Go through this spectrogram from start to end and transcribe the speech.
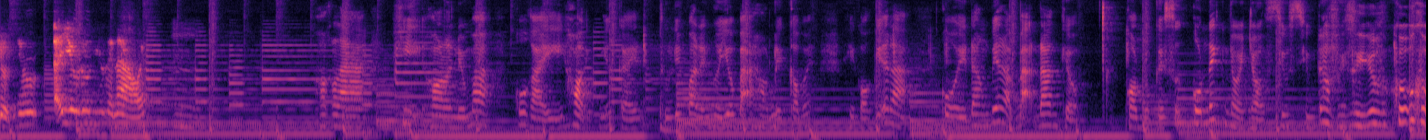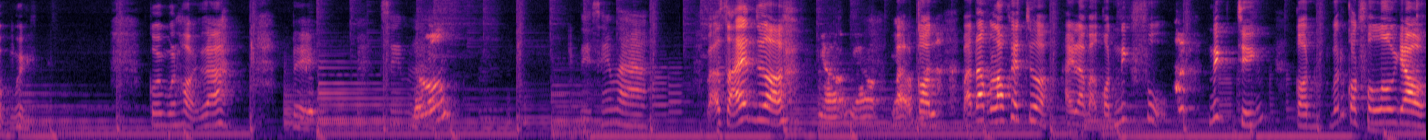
Kiểu như đã yêu đương như thế nào ấy. Ừ. hoặc là khi hoặc là nếu mà cô gái hỏi những cái thứ liên quan đến người yêu bạn hoặc đề cập ấy thì có nghĩa là cô ấy đang biết là bạn đang kiểu còn một cái sự connect nhỏ nhỏ xíu xíu nào với người yêu cũ của mình. Cô ấy muốn hỏi ra để xem là Đúng. để xem là bạn xóa hết chưa? Nhớ nhớ bạn còn bạn đã block hết chưa? Hay là bạn còn nick phụ nick chính còn vẫn còn follow nhau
